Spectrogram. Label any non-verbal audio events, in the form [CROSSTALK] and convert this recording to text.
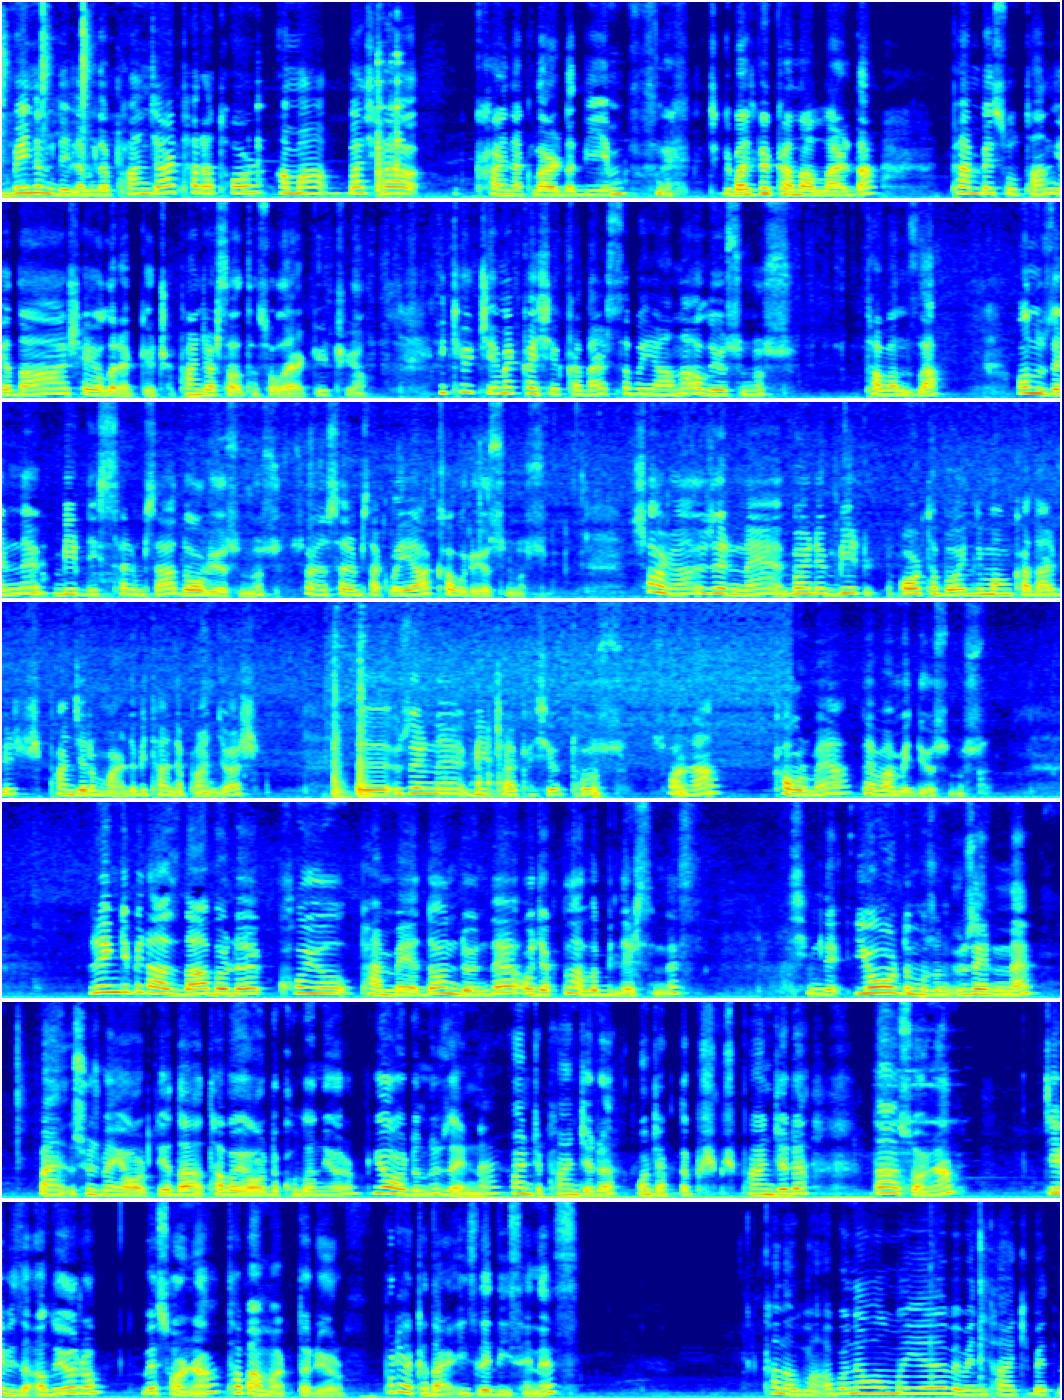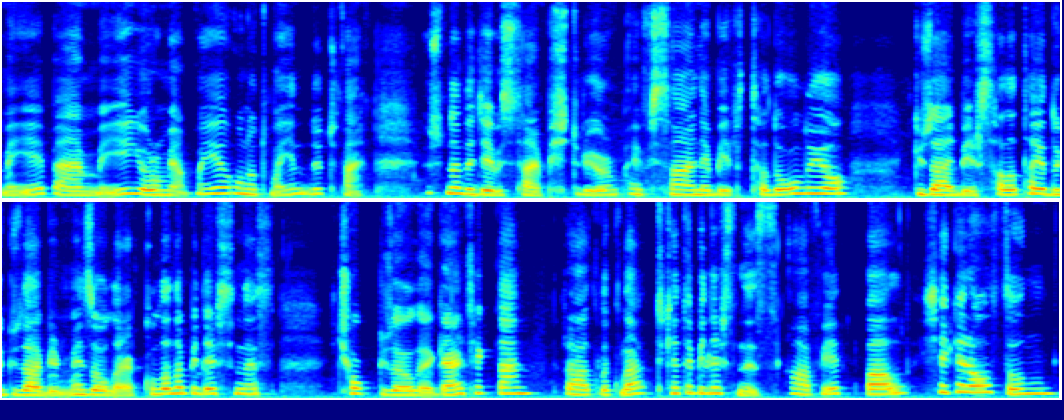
Benim dilimde pancar tarator ama başka kaynaklarda diyeyim. [LAUGHS] Çünkü başka kanallarda pembe sultan ya da şey olarak geçiyor. Pancar salatası olarak geçiyor. 2-3 yemek kaşığı kadar sıvı yağını alıyorsunuz tavanıza. Onun üzerine bir diş sarımsağı doğruyorsunuz. Sonra sarımsakla yağ kavuruyorsunuz. Sonra üzerine böyle bir orta boy limon kadar bir pancarım vardı. Bir tane pancar. Ee, üzerine bir çay kaşığı tuz. Sonra kavurmaya devam ediyorsunuz. Rengi biraz daha böyle koyu pembeye döndüğünde ocaktan alabilirsiniz. Şimdi yoğurdumuzun üzerine ben süzme yoğurt ya da tava yoğurdu kullanıyorum. Yoğurdun üzerine önce pancarı, ocakta pişmiş pancarı, daha sonra cevizi alıyorum ve sonra tabağıma aktarıyorum. Buraya kadar izlediyseniz kanalıma abone olmayı ve beni takip etmeyi, beğenmeyi, yorum yapmayı unutmayın lütfen. Üstüne de ceviz serpiştiriyorum. Efsane bir tadı oluyor. Güzel bir salata ya da güzel bir meze olarak kullanabilirsiniz. Çok güzel oluyor gerçekten. Rahatlıkla tüketebilirsiniz. Afiyet, bal, şeker olsun.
